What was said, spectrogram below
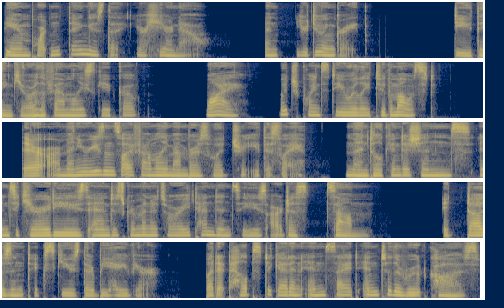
the important thing is that you're here now and you're doing great. Do you think you're the family scapegoat? Why? Which points do you relate to the most? There are many reasons why family members would treat you this way. Mental conditions, insecurities, and discriminatory tendencies are just some. It doesn't excuse their behavior, but it helps to get an insight into the root cause.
